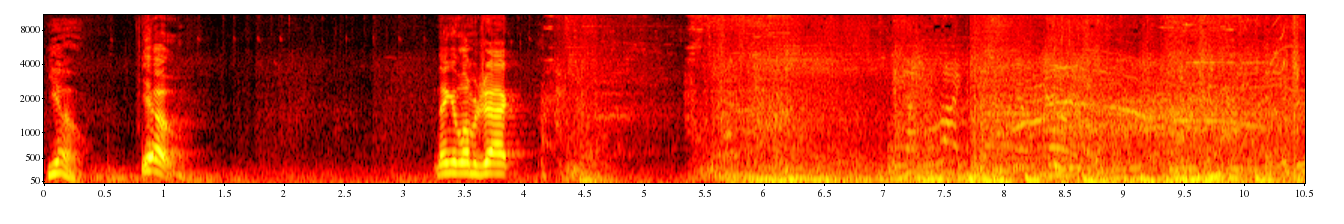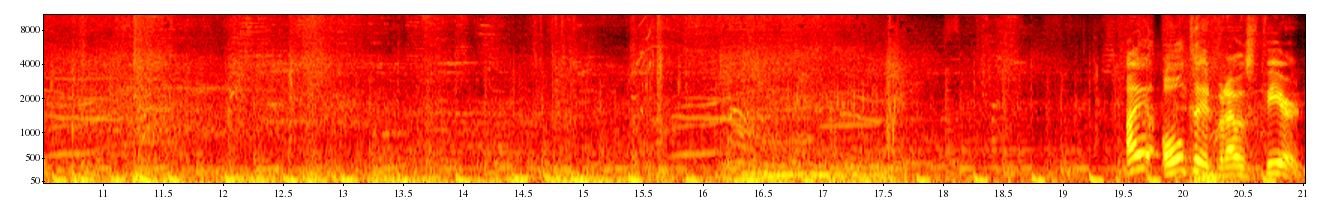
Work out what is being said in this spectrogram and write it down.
Yo. Yo. Thank you, Lumberjack. I ulted, but I was feared.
